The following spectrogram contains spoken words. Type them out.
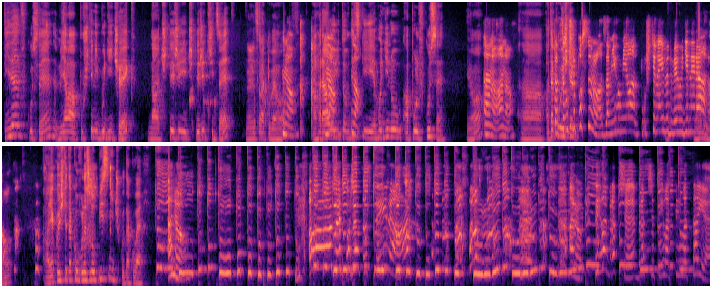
týden v kuse měla puštěný budíček na 4, 4.30 něco takového. No. A hrálo no. jí to vždycky no. hodinu a půl v kuse. Jo? Ano, ano. A, a tak to ještě... už se posunula. Za mě ho měla puštěný ve dvě hodiny no, ráno. No. A jako ještě takovou vlezlou písničku, takové. Ano. je ta. Ano, tyhle bratře, bratře, tyhle, tyhle taje,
